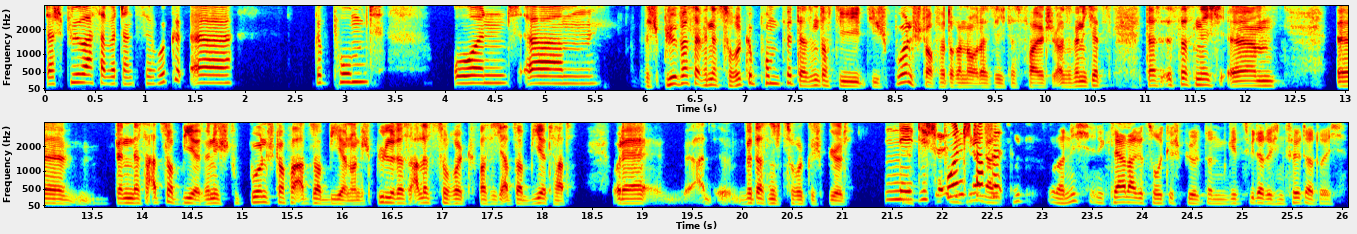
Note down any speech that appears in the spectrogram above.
das Spülwasser wird dann zurückgepumpt äh, und ähm, das Spülwasser, wenn das zurückgepumpt wird, da sind doch die, die Spurenstoffe drin, oder sehe ich das falsch? Also wenn ich jetzt, das ist das nicht, ähm, äh, wenn das adsorbiert, wenn die Spurenstoffe adsorbieren und ich spüle das alles zurück, was sich adsorbiert hat, oder äh, wird das nicht zurückgespült? Nee, die Spurenstoffe. Oder nicht? In die Kläranlage zurückgespült, dann geht's wieder durch den Filter durch.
